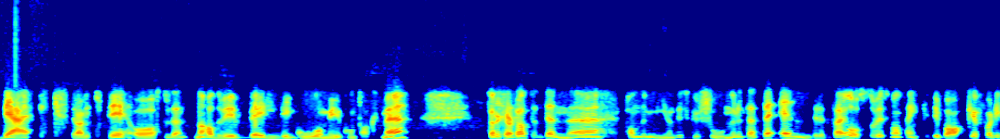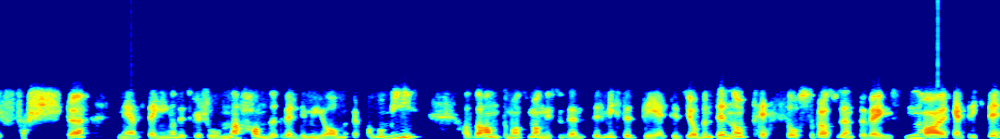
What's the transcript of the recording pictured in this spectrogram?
det er ekstra viktig. Og studentene hadde vi veldig god og mye kontakt med. Så er det klart at Denne pandemien og diskusjonen rundt dette endret seg jo også hvis man tenker tilbake. For de første nedstenging og diskusjonene handlet veldig mye om økonomi. Altså Det handlet om at mange studenter mistet deltidsjobben sin, og presset også fra studentbevegelsen var helt riktig.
